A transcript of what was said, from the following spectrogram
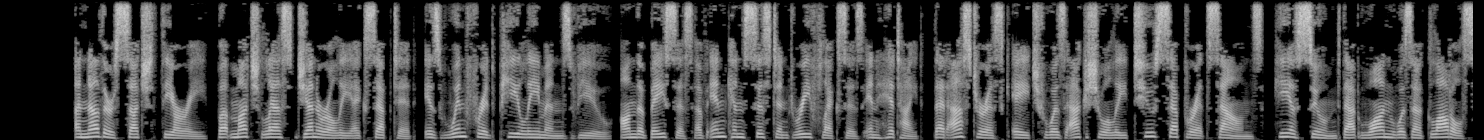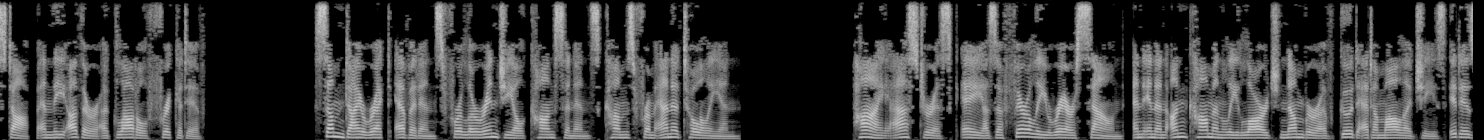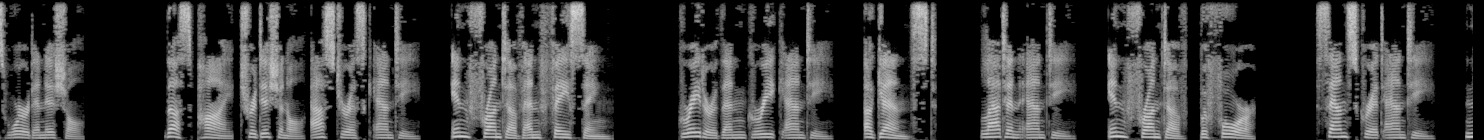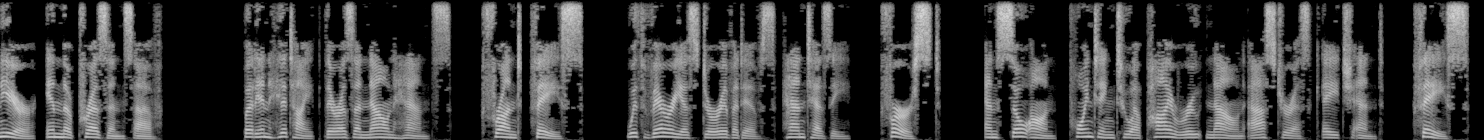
Another such theory, but much less generally accepted, is Winfried P. Lehmann's view, on the basis of inconsistent reflexes in Hittite, that asterisk *h was actually two separate sounds. He assumed that one was a glottal stop and the other a glottal fricative. Some direct evidence for laryngeal consonants comes from Anatolian, PIE a is a fairly rare sound, and in an uncommonly large number of good etymologies it is word initial. Thus PIE traditional anti, in front of and facing, greater than Greek anti, against, Latin anti, in front of, before, Sanskrit anti, near, in the presence of, but in Hittite there is a noun hants front, face, with various derivatives hantezi, first, and so on, pointing to a PIE root noun asterisk h ent face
